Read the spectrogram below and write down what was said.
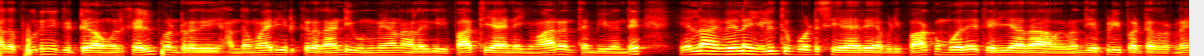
அதை புரிஞ்சுக்கிட்டு அவங்களுக்கு ஹெல்ப் பண்ணுறது அந்த மாதிரி இருக்கிறதாண்டி உண்மையான அழகு. பாத்தியா இன்றைக்கி மாறன் தம்பி வந்து எல்லா வேலையும் இழுத்து போட்டு செய்கிறாரு அப்படி பார்க்கும்போதே தெரியாதா அவர் வந்து எப்படிப்பட்டவர்னு.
